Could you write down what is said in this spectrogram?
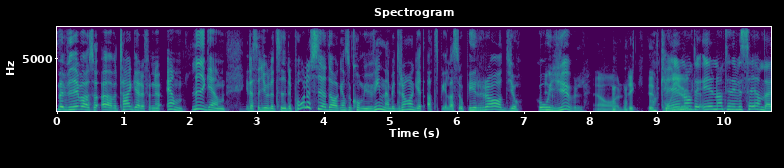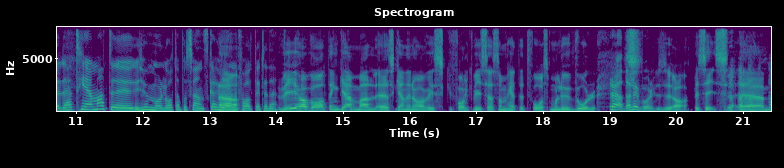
Men vi är bara så övertaggade för nu äntligen i dessa juletider på Lucia-dagen så kommer ju vinnarbidraget att spelas upp i radio. God jul! Ja, riktigt Okej, god är, det jul. någonting- är det någonting ni vill säga om det här? Det här temat, eh, humorlåtar på svenska, hur Ja. har ni förhållit er till det? Vi har valt en gammal eh, skandinavisk folkvisa som heter Två små luvor. Röda luvor. S- Ja, precis. Ehm,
